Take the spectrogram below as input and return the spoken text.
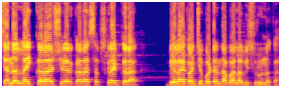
चॅनल लाईक करा शेअर करा सबस्क्राईब करा. बेल आयकॉनचे बटन दाबायला विसरू नका.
